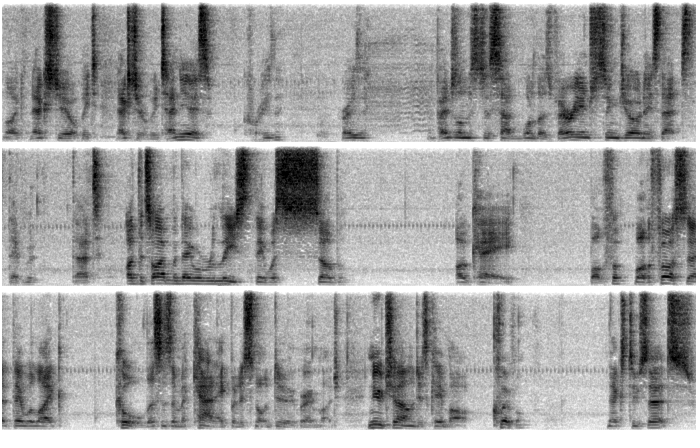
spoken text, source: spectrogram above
like next year will be next year will be ten years. Crazy, crazy. And Pendulums just had one of those very interesting journeys that they that at the time when they were released they were sub okay. Well, the, well, the first set they were like, cool, this is a mechanic, but it's not doing very much. New Challengers came out. Cliff. Next two sets,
